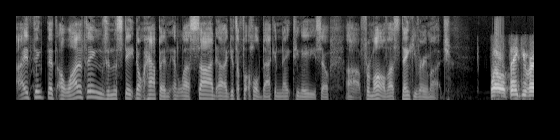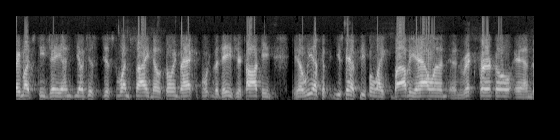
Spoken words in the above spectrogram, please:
I think that a lot of things in the state don't happen unless Sod uh, gets a foothold back in 1980. So uh, from all of us, thank you very much. Well, thank you very much, TJ. And you know, just just one side note, going back to the days you're talking, you know, we have to used to have people like Bobby Allen and Rick Ferkel and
